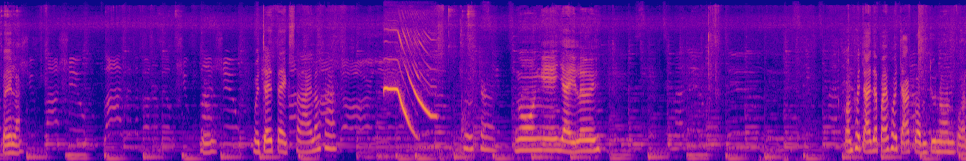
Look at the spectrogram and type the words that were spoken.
ใส่ละดูหัวใจแตกสลายแล้วค่ะ ดูค่ะงอเงใหญ่เลย ก่อนพ่อจ๋าจะไปพ่อจ๋ากล่อมจูนอนก่อน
